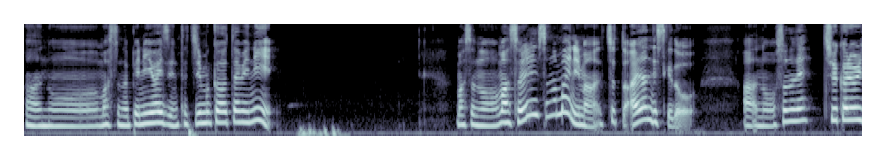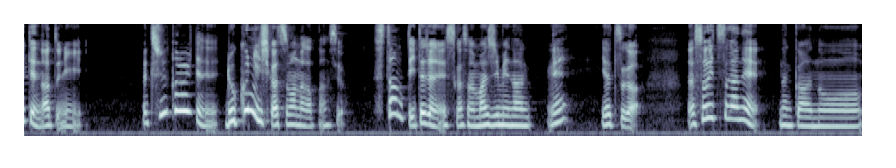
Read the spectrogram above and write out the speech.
あのー、まあそのペニーワイズに立ち向かうためにまあそのまあそれその前にまあちょっとあれなんですけどあのそのね中華料理店の後に中華料理店でね、6人しか集まんなかったんですよ。スタンっていたじゃないですか、その真面目なね、やつが。そいつがね、なんかあの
